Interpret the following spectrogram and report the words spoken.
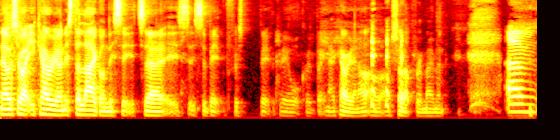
no, it's all right. You carry on. It's the lag on this. It's uh, it's it's a bit bit, bit awkward. But now carry on. I'll, I'll, I'll shut up for a moment. Um,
